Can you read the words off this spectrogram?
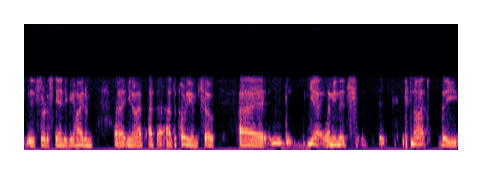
is sort of standing behind him, uh, you know, at, at, the, at the podium. So, yeah, I mean, it's if not the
